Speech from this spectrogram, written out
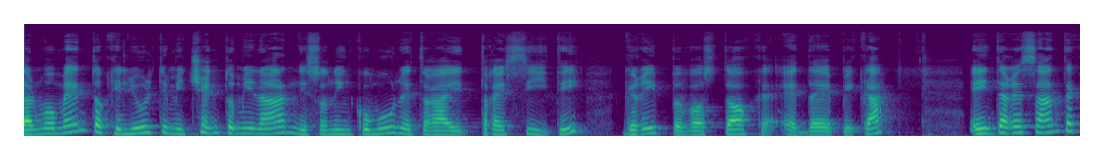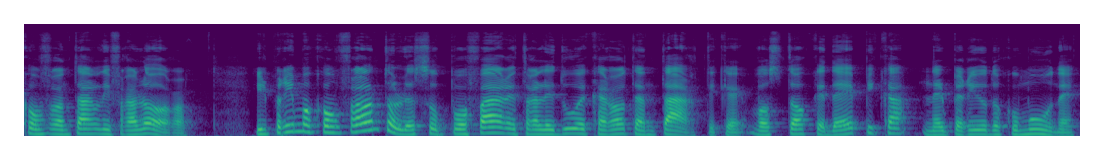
dal momento che gli ultimi 100.000 anni sono in comune tra i tre siti, Grip, Vostok ed Epica, è interessante confrontarli fra loro. Il primo confronto lo si può fare tra le due carote antartiche, Vostok ed Epica, nel periodo comune,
